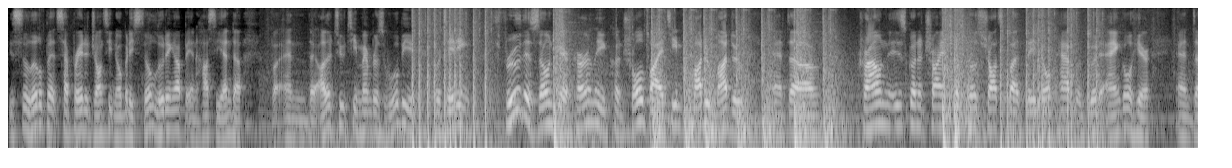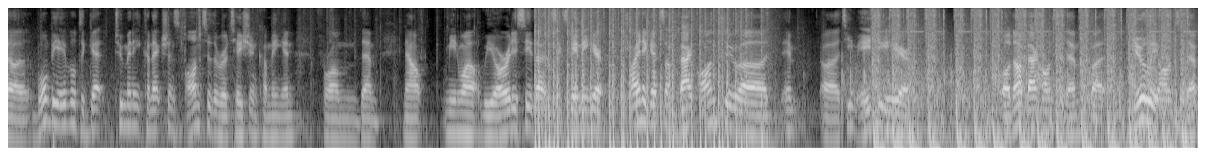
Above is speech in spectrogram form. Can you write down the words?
is a little bit separated. John C. Nobody's still looting up in Hacienda, but and the other two team members will be rotating through this zone here, currently controlled by Team Padu Madu. And uh, Crown is going to try and flip those shots, but they don't have a good angle here. And uh, won't be able to get too many connections onto the rotation coming in from them. Now, meanwhile, we already see that 6 Gaming here trying to get some back onto uh, uh, Team AG here. Well, not back onto them, but nearly onto them.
